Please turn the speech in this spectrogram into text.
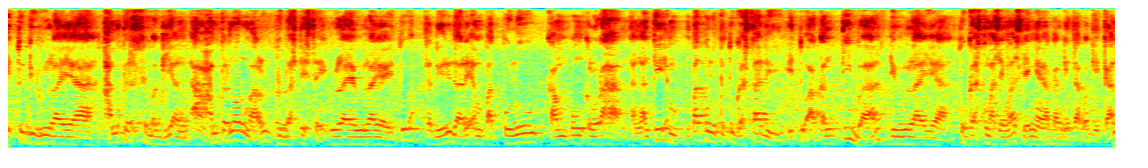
itu di wilayah hampir sebagian ah, hampir normal 17 distrik. Wilayah-wilayah itu terdiri dari 40 kampung kelurahan. Dan nanti 40 petugas tadi itu akan tiba di wilayah tugas masing-masing yang akan kita bagikan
